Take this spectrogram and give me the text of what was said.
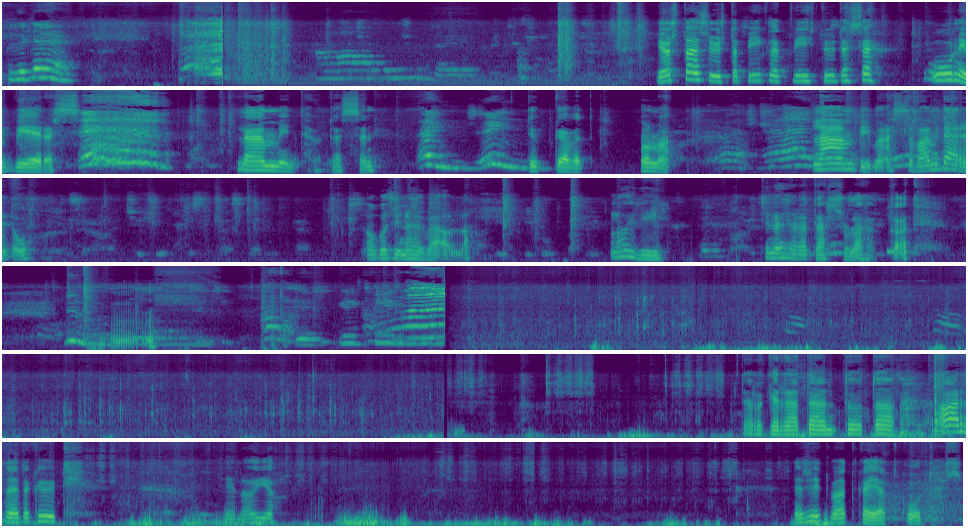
Miten? Jostain syystä piiklet viihtyy tässä uunin vieressä. Lämmintä on tässä, niin tykkäävät olla lämpimässä. Vai mitä Ritu? Onko siinä hyvä olla? Loiri. Sinä siellä tassulla hakkaat. Mm. Täällä kerätään tuota, aarteita kyyti. Siellä on jo Ja sitten matka jatkuu taas.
